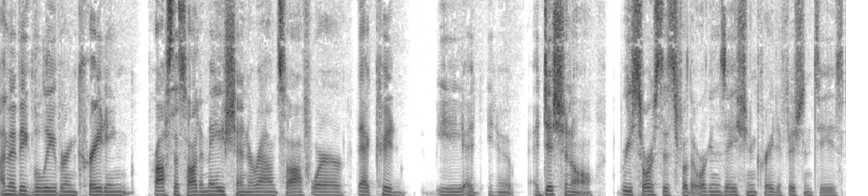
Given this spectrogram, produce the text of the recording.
I'm a big believer in creating process automation around software that could be a, you know additional resources for the organization create efficiencies.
